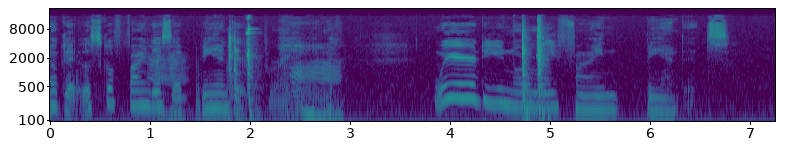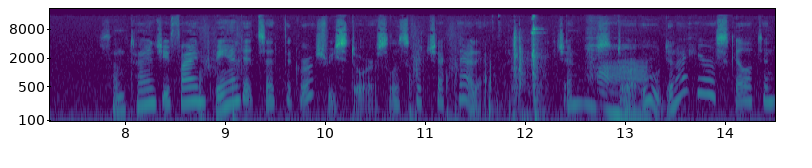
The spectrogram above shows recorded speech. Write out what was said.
Okay, let's go find us a bandit brain. Where do you normally find bandits? Sometimes you find bandits at the grocery store, so let's go check that out. General store. Ooh, did I hear a skeleton?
